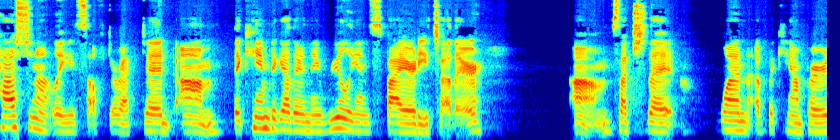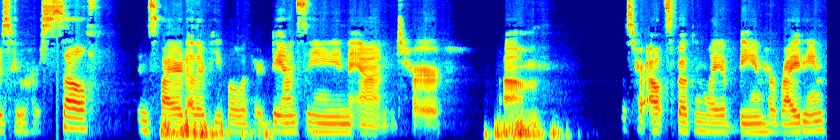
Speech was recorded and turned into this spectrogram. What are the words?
passionately self directed. Um, they came together and they really inspired each other, um, such that one of the campers, who herself inspired other people with her dancing and her um, her outspoken way of being, her writing,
